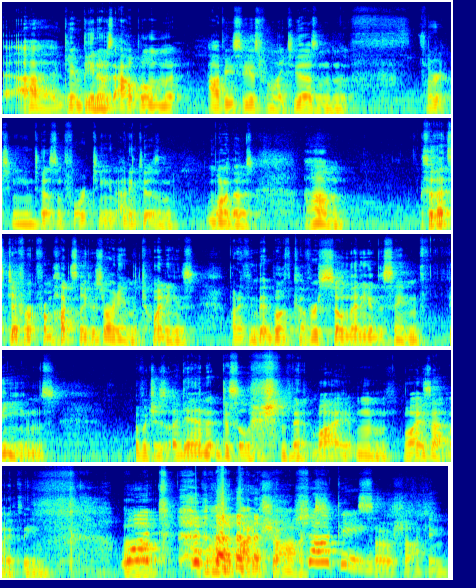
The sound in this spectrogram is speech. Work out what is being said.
uh, Gambino's album obviously is from like 2013, 2014, I think 2000, one of those. Um, so that's different from Huxley, who's writing in the 20s, but I think they both cover so many of the same themes, which is again disillusionment. Why? Mm, why is that my theme? What? Uh, what? I'm shocked. Shocking. So shocking.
